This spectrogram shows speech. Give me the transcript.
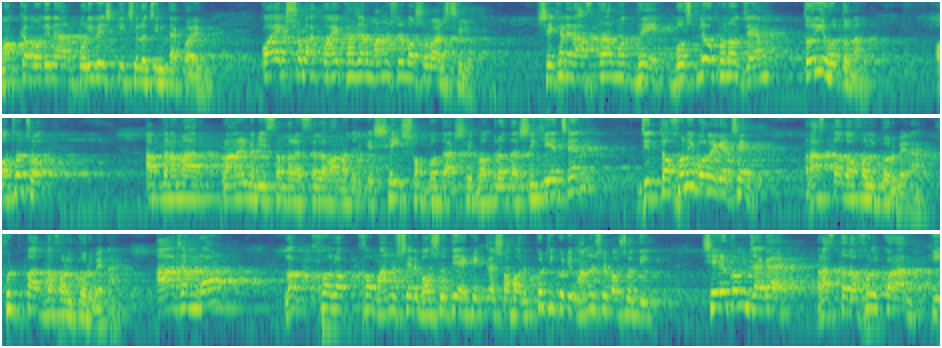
মক্কা মদিনার পরিবেশ কি ছিল চিন্তা করেন। কয়েকশো বা কয়েক হাজার মানুষের বসবাস ছিল। সেখানে রাস্তার মধ্যে বসলেও কোনো জ্যাম তৈরি হতো না। অথচ আপনার আমার প্রাণের নবী সাল্লা সাল্লাম আমাদেরকে সেই সভ্যতা, সেই ভদ্রতা শিখিয়েছেন যে তখনই বলে গেছেন, রাস্তা দখল করবে না, ফুটপাত দখল করবে না। আজ আমরা লক্ষ লক্ষ মানুষের বসতি, এক একটা শহর, কোটি কোটি মানুষের বসতি, সেরকম জায়গায় রাস্তা দখল করার কি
